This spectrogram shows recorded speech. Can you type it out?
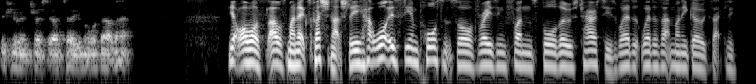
if you're interested, I'll tell you more about that. Yeah, well, was that was my next question actually. How, what is the importance of raising funds for those charities? Where do, where does that money go exactly?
